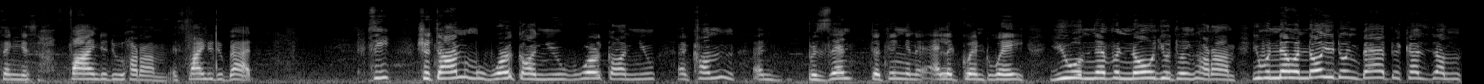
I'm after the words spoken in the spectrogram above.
saying it's fine to do haram, it's fine to do bad. See, shaitan will work on you, work on you, and come and present the thing in an eloquent way. You will never know you're doing haram. You will never know you're doing bad because the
